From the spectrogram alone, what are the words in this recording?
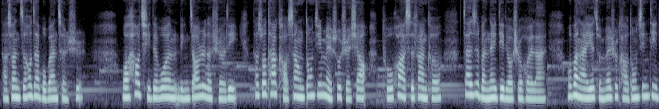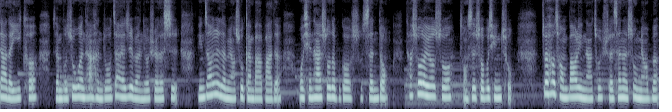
打算之后再补办程序。我好奇地问林朝日的学历，他说他考上东京美术学校图画师范科，在日本内地留学回来。我本来也准备去考东京地大的医科，忍不住问他很多在日本留学的事。林朝日的描述干巴巴的，我嫌他说的不够生动，他说了又说，总是说不清楚。最后从包里拿出学生的素描本，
